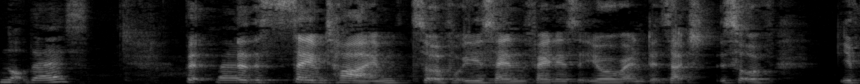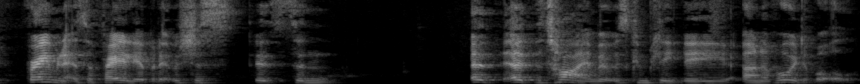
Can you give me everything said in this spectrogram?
not theirs But at the same time, sort of what you're saying, the failures at your end, it's actually sort of you're framing it as a failure, but it was just it's an at, at the time it was completely unavoidable.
